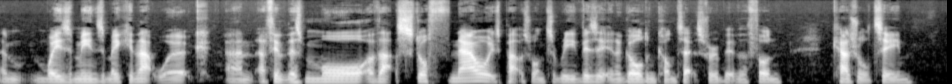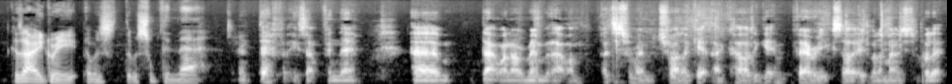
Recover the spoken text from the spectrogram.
and ways and means of making that work. And I think there's more of that stuff now. It's perhaps one to revisit in a golden context for a bit of a fun, casual team. Because I agree, there was there was something there. and definitely something there. Um, that one, I remember that one. I just remember trying to get that card and getting very excited when I managed to pull it.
